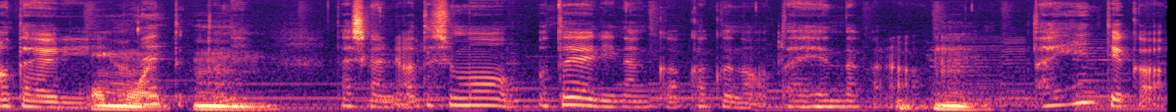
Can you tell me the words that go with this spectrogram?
お便りをねってことね、うん。確かに私もお便りなんか書くの大変だからうん。大変っていうか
